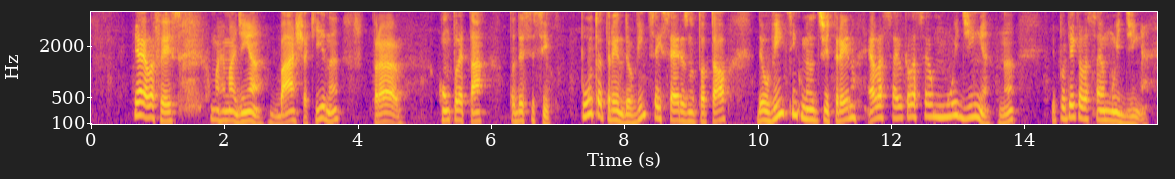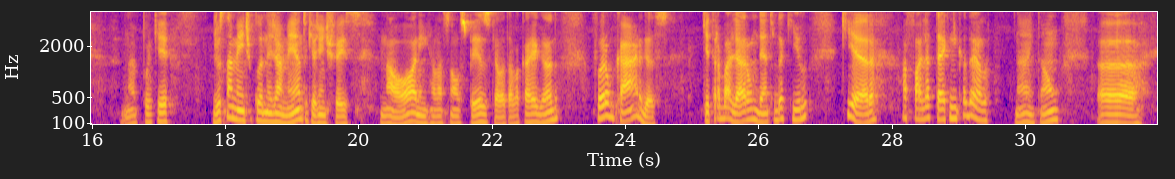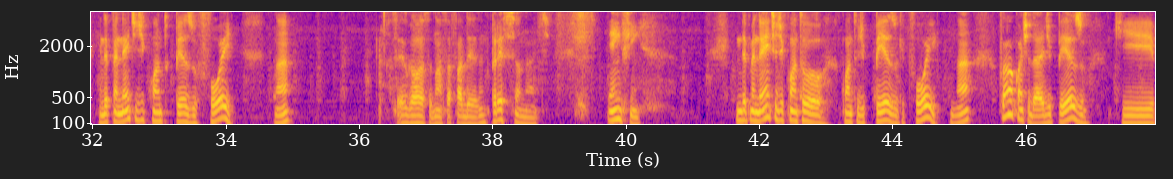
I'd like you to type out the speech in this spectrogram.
E aí ela fez uma remadinha baixa aqui, né, para completar todo esse ciclo. Puta treino, deu 26 séries no total, deu 25 minutos de treino, ela saiu que ela saiu moidinha, né? E por que que ela saiu moidinha? Né? Porque justamente o planejamento que a gente fez na hora em relação aos pesos que ela estava carregando foram cargas que trabalharam dentro daquilo que era a falha técnica dela. Né? Então, uh, independente de quanto peso foi, né? vocês gostam da nossa safadeza, impressionante. Enfim, independente de quanto, quanto de peso que foi, né? foi uma quantidade de peso que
